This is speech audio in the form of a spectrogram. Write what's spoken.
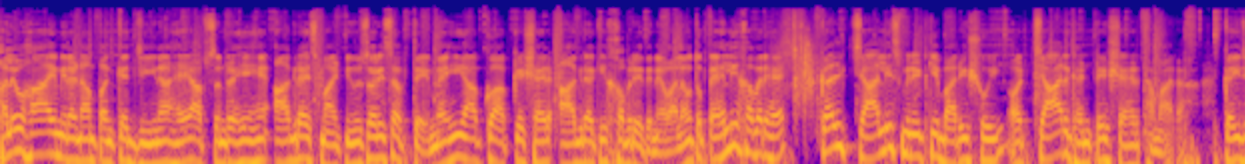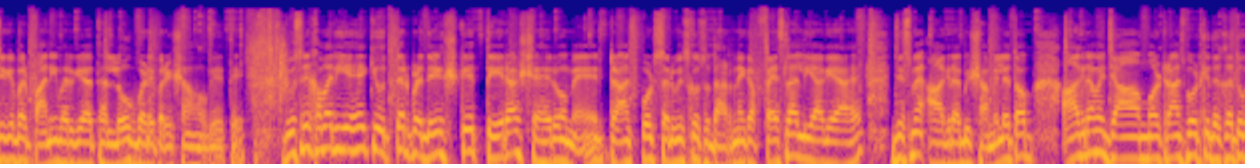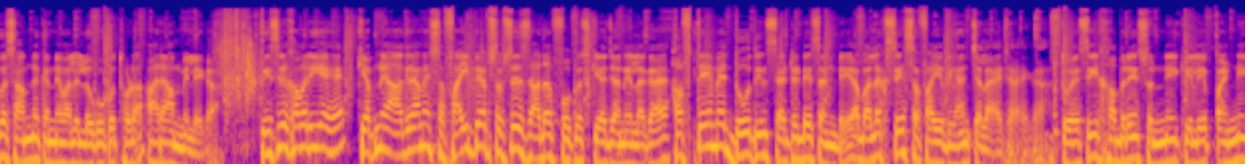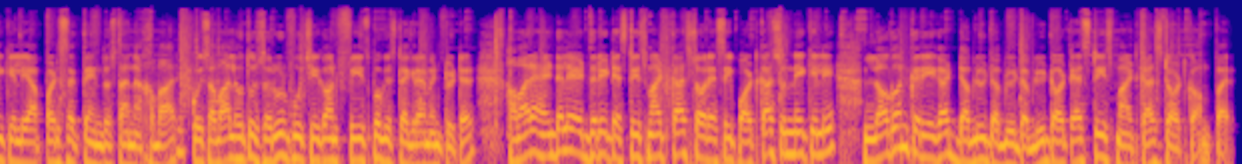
hello hi मेरा नाम पंकज जीना है। आप सुन रहे हैं आगरा स्मार्ट न्यूज़ और इस हफ़्ते मैं ही आपको आपके शहर आगरा की खबरें देने वाला हूँ। तो पहली खबर है, कल 40 मिनट की बारिश हुई और चार घंटे शहर थमा रहा कई जगह पर पानी भर गया था, लोग बड़े परेशान हो गए थे। दूसरी खबर यह है कि उत्तर प्रदेश के तेरह शहरों में ट्रांसपोर्ट सर्विस को सुधारने का फैसला लिया गया है, जिसमें आगरा भी शामिल है। तो अब आगरा में जाम और ट्रांसपोर्ट की दिक्कतों का सामना करने वाले लोगों को थोड़ा आराम मिलेगा। तीसरी खबर यह है कि अपने आगरा में सफ़ाई पे अब सबसे ज़्यादा फोकस किया जाने लगा है। हफ़्ते में दो दिन, सैटरडे, संडे, अब अलग से सफ़ाई अभियान चलाया जाएगा। तो ऐसी खबरें सुनने के लिए, पढ़ने के लिए आप पढ़ सकते हैं हिंदुस्तान अखबार। कोई सवाल हो तो ज़रूर पूछिएगा on Facebook Instagram and Twitter हमारा हैंडल है at the rate S T smart cast और ऐसे ही पॉडकास्ट सुनने के लिए लॉग ऑन करिएगा W W W dot S T smart cast dot com पर।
